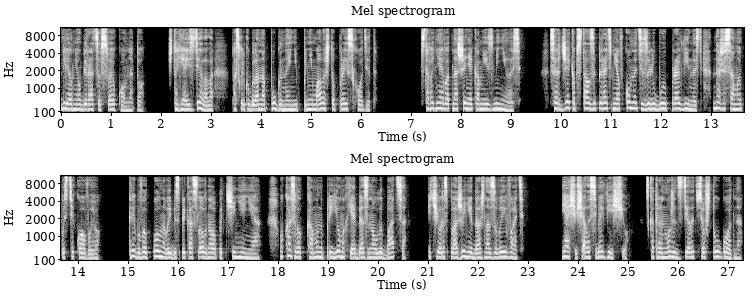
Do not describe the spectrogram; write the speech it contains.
велел мне убираться в свою комнату что я и сделала, поскольку была напугана и не понимала, что происходит. С того дня его отношение ко мне изменилось. Сэр Джейкоб стал запирать меня в комнате за любую провинность, даже самую пустяковую. Требовал полного и беспрекословного подчинения. Указывал, кому на приемах я обязана улыбаться и чье расположение должна завоевать. Я ощущала себя вещью, с которой он может сделать все, что угодно.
